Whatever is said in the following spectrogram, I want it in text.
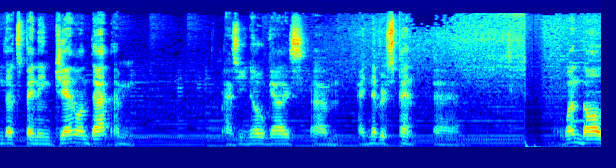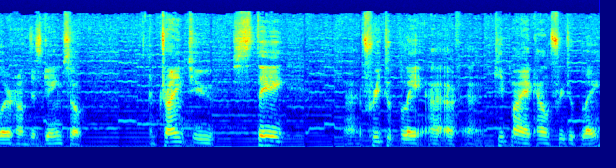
not spending gem on that. I'm, as you know, guys, um, I never spent uh, one dollar on this game, so I'm trying to stay uh, free to play, uh, uh, uh keep my account free to play,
